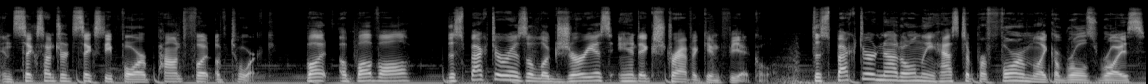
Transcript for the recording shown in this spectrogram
and 664 pound-foot of torque. But above all, the Spectre is a luxurious and extravagant vehicle. The Spectre not only has to perform like a Rolls Royce,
